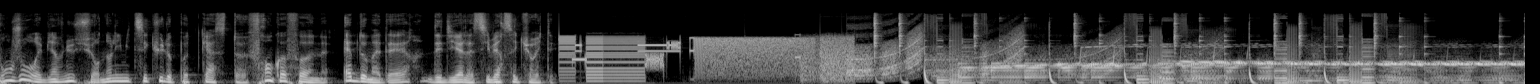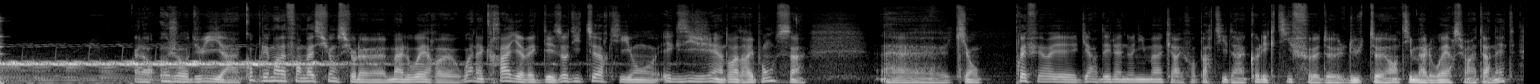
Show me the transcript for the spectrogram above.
Bonjour et bienvenue sur Non Limite Sécu, le podcast francophone hebdomadaire dédié à la cybersécurité. Alors aujourd'hui, un complément d'information sur le malware euh, WannaCry avec des auditeurs qui ont exigé un droit de réponse, euh, qui ont préféré garder l'anonymat car ils font partie d'un collectif de lutte anti-malware sur Internet.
